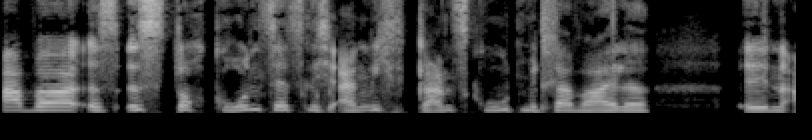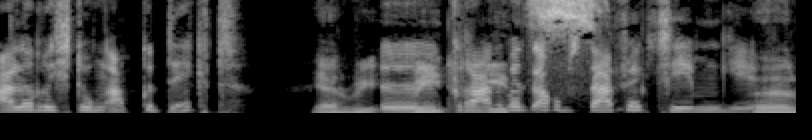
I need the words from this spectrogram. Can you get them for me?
Aber es ist doch grundsätzlich eigentlich ganz gut mittlerweile in alle Richtungen abgedeckt. Ja, Re Äh, Gerade wenn es auch um Star Trek-Themen geht. Äh,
